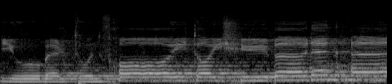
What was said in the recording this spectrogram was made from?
Jubelt und freut euch über den Herrn.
